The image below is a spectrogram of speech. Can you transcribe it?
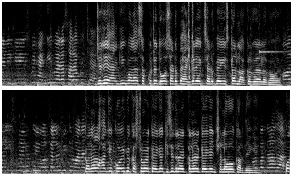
यानी कि इसमें हैंगिंग वगैरह सारा कुछ है? जी जी हैंगिंग वाला सब कुछ है दो साइड पे हैंगर एक साइड पे इसका लाकर वगैरह लगा हुआ है। कलर हाँ जी, कोई भी कस्टमर कहेगा, किसी तरह कलर कहेगा, इंशाल्लाह वो कर देंगे। हज़ार।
